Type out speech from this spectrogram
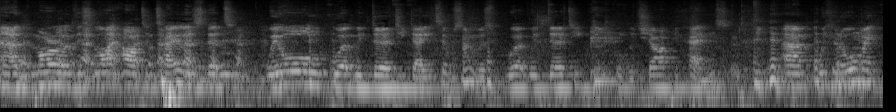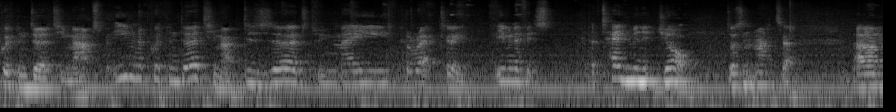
Uh, the moral of this light-hearted tale is that we all work with dirty data. Some of us work with dirty people with Sharpie pens. Um, we can all make quick and dirty maps, but even a quick and dirty map deserves to be made correctly. Even if it's a 10-minute job, doesn't matter. Um,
